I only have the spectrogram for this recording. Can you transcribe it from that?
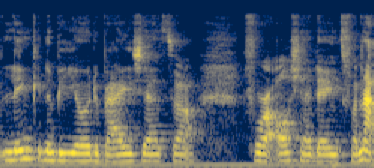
link in de bio erbij zetten. Voor als jij denkt van, nou,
